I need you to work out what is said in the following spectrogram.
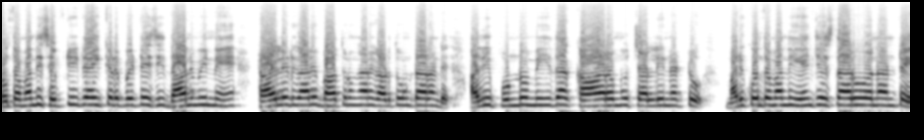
కొంతమంది సెప్టిక్ ట్యాంక్ ఇక్కడ పెట్టేసి దాని మీదనే టాయిలెట్ కానీ బాత్రూమ్ కానీ కడుతూ ఉంటారండి. అది పుండు మీద కారము చల్లినట్టు. మరి కొంతమంది ఏం చేస్తారు? అని అంటే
